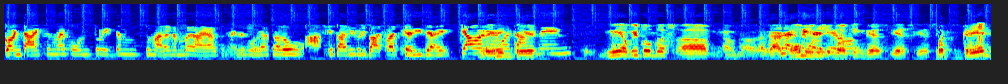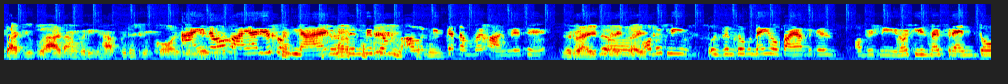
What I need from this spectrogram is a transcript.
contact in my phone तो एकदम तुम्हारा नंबर आया तो मैंने बोला चलो आपके साथ ही थोड़ी बात बात करी जाए। क्या हो रहा है? नहीं अभी तो बस at home only working yes yes yes but great that you glad I am very happy that you called I know why are you so glad? उस दिन भी तुम अवनीत का नंबर मांग रहे थे। राइट राइट राइट ऑब्वियसली उस दिन तो नहीं हो पाया because obviously you know she is my friend तो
